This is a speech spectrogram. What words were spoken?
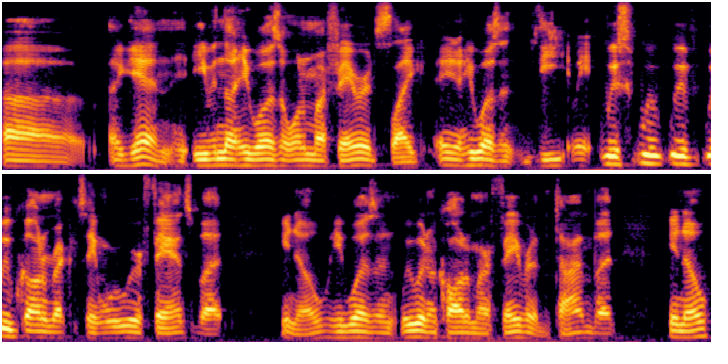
uh, again, even though he wasn't one of my favorites, like you know, he wasn't the. I mean, we've we've we've gone on record saying we were fans, but you know, he wasn't. We wouldn't have called him our favorite at the time, but you know,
